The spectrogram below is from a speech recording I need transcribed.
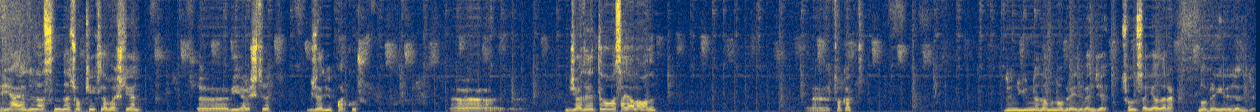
Yani dün aslında çok keyifle başlayan e, bir yarıştı. Güzel bir parkur. E, mücadele ettim ama sayı alamadım. E, fakat dün günün adamı Nobre'ydi bence. Son sayı alarak. Nobre geri döndü.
